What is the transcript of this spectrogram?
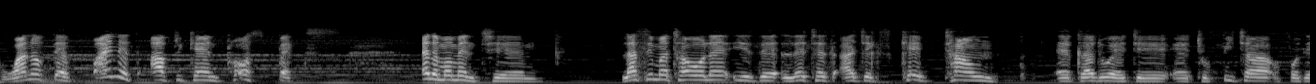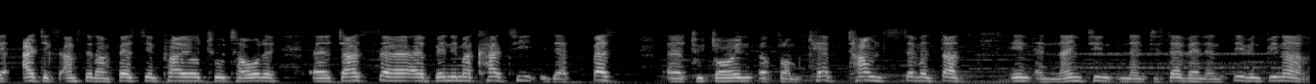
one of the finest African prospects. At the moment, um, Lassina Traore is the latest Ajax Cape Town uh, graduate uh, to feature for the Ajax Amsterdam first team prior to Traore. Uh, just uh, Benni McCarthy, the first uh, to join from Cape Town Seven Stars in 1997, and Steven Pienaar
